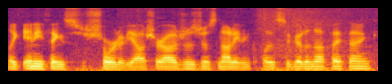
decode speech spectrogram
Like anything short of Y'Shaarj is just not even close to good enough, I think.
